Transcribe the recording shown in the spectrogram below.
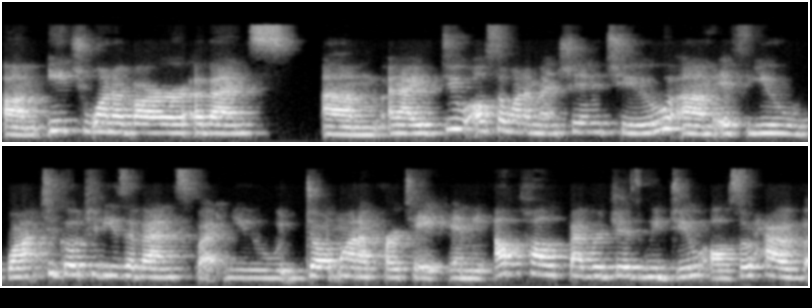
um, each one of our events. Um, and I do also want to mention too, um, if you want to go to these events, but you don't want to partake in the alcoholic beverages, we do also have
